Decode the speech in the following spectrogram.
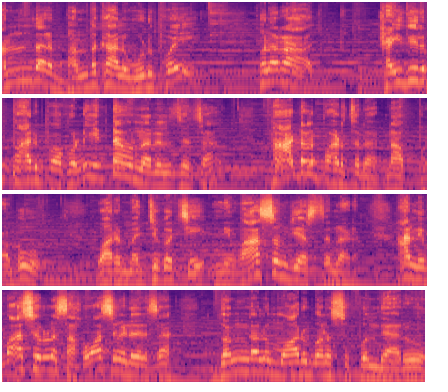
అందరి బంధకాలు ఊడిపోయి పునరా ఖైదీలు పారిపోకుండా ఇంటా ఉన్నారు తెలుసా? పాటలు పాడుతున్నారు. నా ప్రభు వారి మధ్యకొచ్చి నివాసం చేస్తున్నాడు. ఆ నివాసంలో సహవాసం ఏంటి తెలుసా? దొంగలు మారు మనసు పొందారు.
